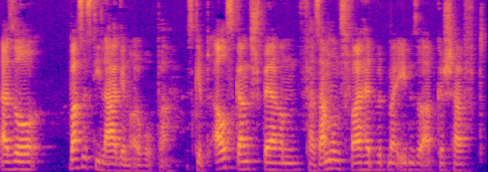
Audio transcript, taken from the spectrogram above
Also, was ist die Lage in Europa? Es gibt Ausgangssperren, Versammlungsfreiheit wird mal ebenso abgeschafft.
